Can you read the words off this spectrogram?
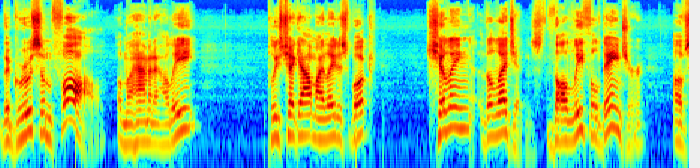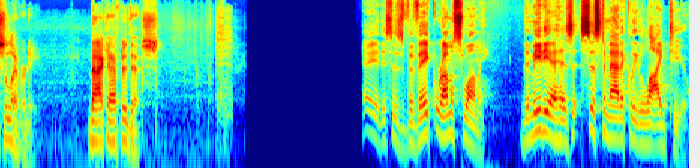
the gruesome fall of Muhammad Ali, please check out my latest book, Killing the Legends The Lethal Danger of Celebrity. Back after this. Hey, this is Vivek Ramaswamy. The media has systematically lied to you.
